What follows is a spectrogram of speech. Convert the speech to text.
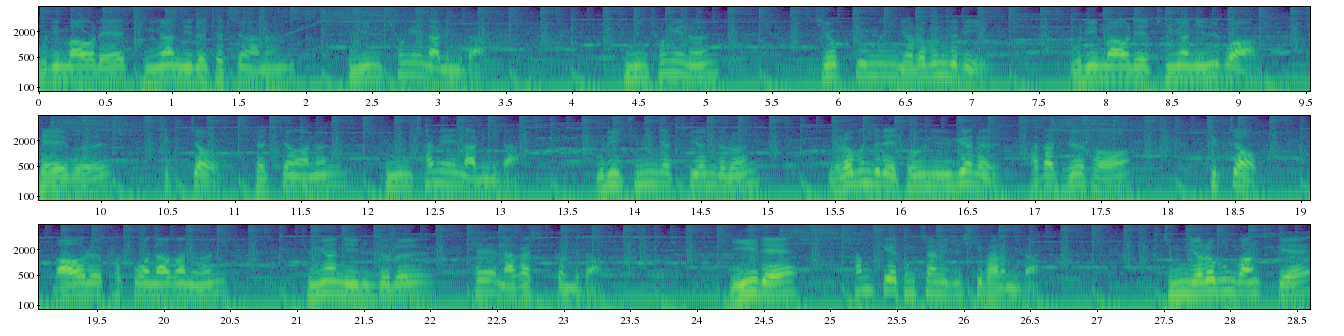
우리 마을의 중요한 일을 결정하는 주민총회 날입니다. 주민총회는 지역 주민 여러분들이 우리 마을의 중요한 일과 계획을 직접 결정하는 주민 참여의 날입니다. 우리 주민자치위원들은 여러분들의 좋은 의견을 받아들여서 직접 마을을 가꾸어 나가는 중요한 일들을 해 나가실 겁니다. 이 일에 함께 동참해 주시기 바랍니다. 주민 여러분과 함께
